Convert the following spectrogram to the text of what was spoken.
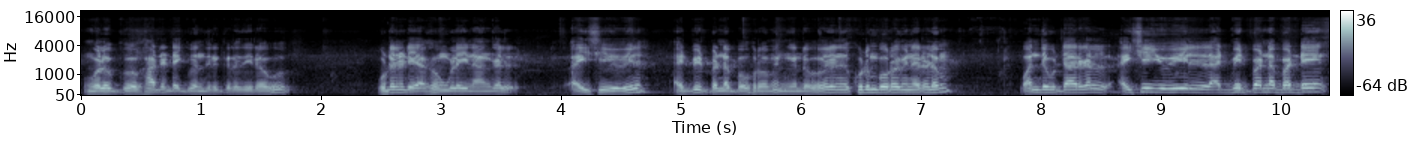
உங்களுக்கு ஹார்ட் அட்டாக் வந்திருக்கிறது இரவு. உடனடியாக உங்களை நாங்கள் ஐசியூவில் அட்மிட் பண்ண போகிறோம் என்கின்ற ஒரு குடும்ப உறவினர்களும் வந்து விட்டார்கள். ஐசியூவில் அட்மிட் பண்ணப்பட்டேன்.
